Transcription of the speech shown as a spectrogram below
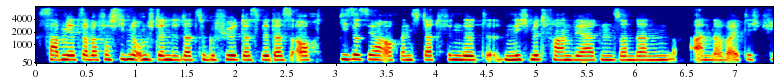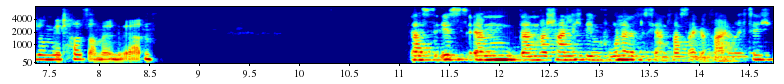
Es haben jetzt aber verschiedene Umstände dazu geführt, dass wir das auch dieses Jahr, auch wenn es stattfindet, nicht mitfahren werden, sondern anderweitig Kilometer sammeln werden. Das ist ähm, dann wahrscheinlich wegen Corona, das ist ja ins Wasser gefallen, richtig?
